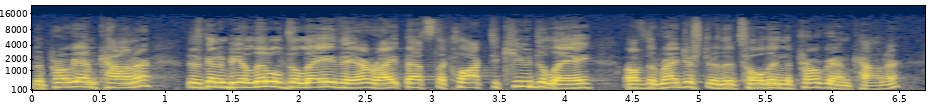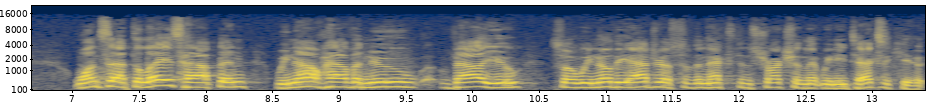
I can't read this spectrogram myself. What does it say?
the program counter. There's going to be a little delay there, right? That's the clock to Q delay of the register that's holding the program counter. Once that delays happen, we now have a new value, so we know the address of the next instruction that we need to execute.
